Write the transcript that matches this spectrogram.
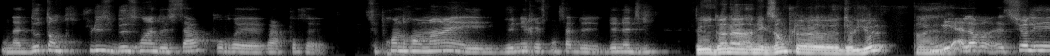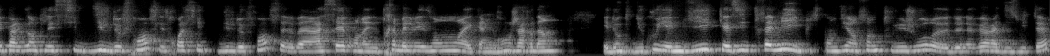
on a d'autant plus besoin de ça pour, euh, voilà, pour se prendre en main et devenir responsable de, notre vie. Tu nous donnes un, exemple de lieu Oui, alors sur les, par exemple les sites d'Île-de-France, les trois sites d'Île-de-France, ben, à Sèvres, on a une très belle maison avec un grand jardin. Et donc, du coup, il y a une vie quasi de famille, puisqu'on vit ensemble tous les jours de 9h à 18h.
